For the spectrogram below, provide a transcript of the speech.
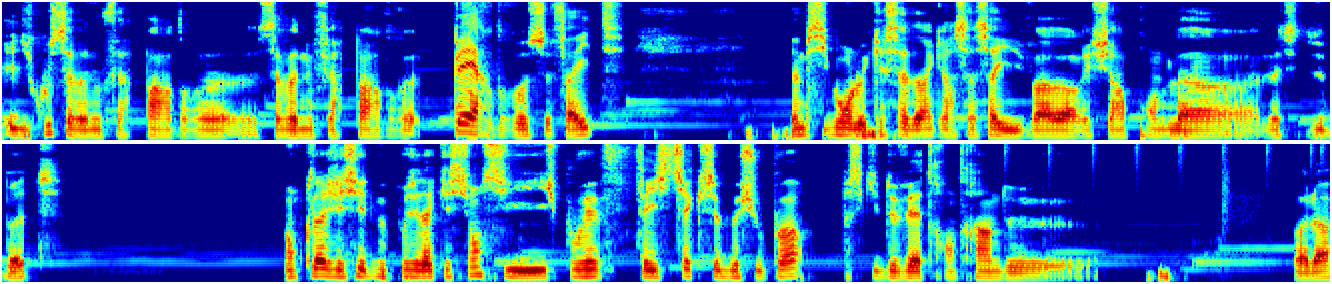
Et du coup, ça va nous faire perdre, ça va nous faire perdre, perdre ce fight. Même si bon, le Cassadin, grâce à ça, il va réussir à prendre la, la tête de bot. Donc là, j'ai essayé de me poser la question si je pouvais face check ce bush ou pas, parce qu'il devait être en train de voilà.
